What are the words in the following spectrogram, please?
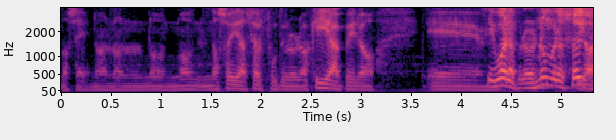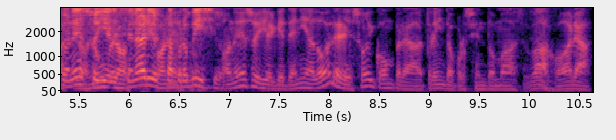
no sé, no, no, no, no, no soy de hacer futurología, pero... eh, Sí, bueno, pero los números hoy son eso y el escenario está eso, propicio. Son eso y el que tenía dólares hoy compra 30% más bajo. Ahora,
